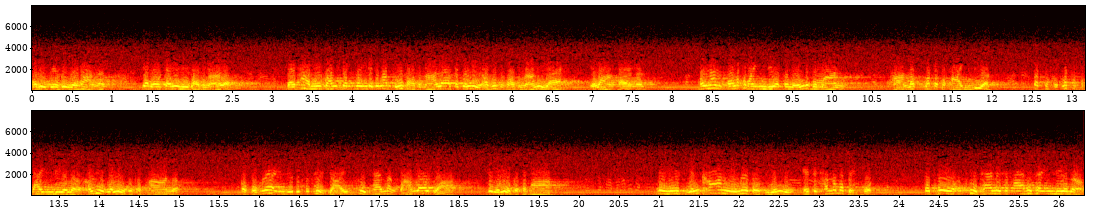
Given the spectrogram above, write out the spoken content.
บัณฑิตเนรูจะว่างั้นจะบอกจะไม่มีศาสนาหรอก แต่ถ้ามีความจำเป็นจะนับถือศาสนาแล้วก็จะเลือกเอาพุทธศาสนานี่แหละจะว่างแต่งั้นเพราะนั้นพอรัฐบาลอินเดียเสนองบประมาณผ่านรัฐสภาอินเดียรัฐรัฐสภาอินเดียน่ะเขาเรียกว่าโลกสภานะก็ผมแรกอินเดียเป็นประเทศใหญ่ผู้แทนตั้งสามร้อยกว่าเรียกว่าโลกสภาไม่มีเสียงค้านเลยแม้แต่เสียงหนึ่งเอกชันต์นมาติดหมดก็โทษผู้แทนในสภาผู้แทนอินเดียน่ะ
